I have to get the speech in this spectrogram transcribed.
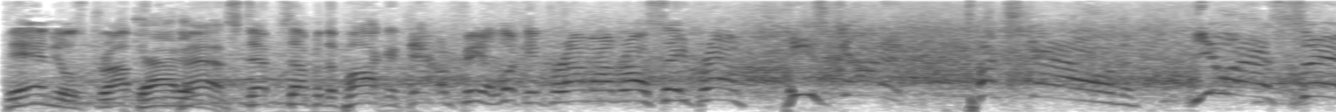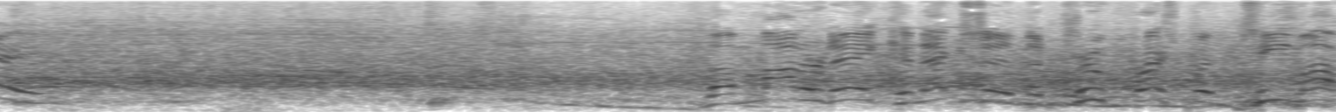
Daniels drops got the pass, steps up in the pocket, downfield, looking for Amon-Ra St. Brown. He's got it! Touchdown! USC! The Mater Dei connection. The true freshmen team up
